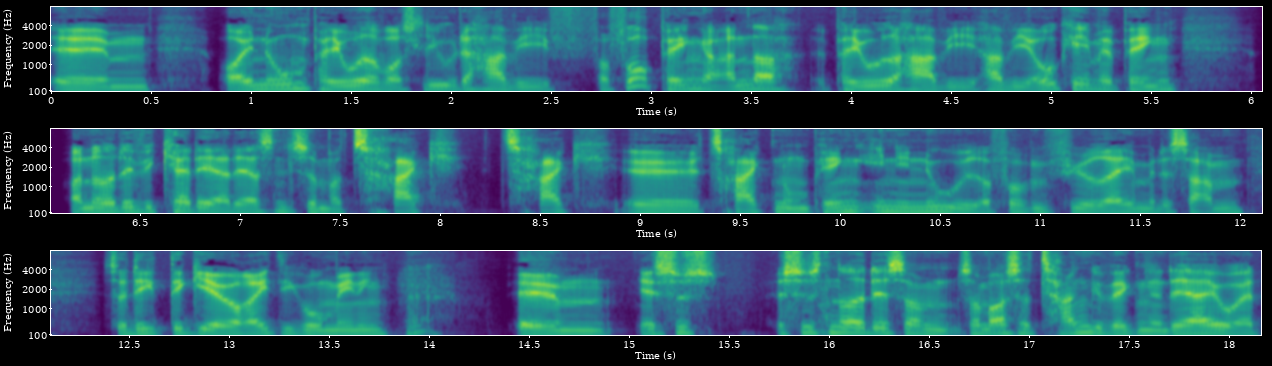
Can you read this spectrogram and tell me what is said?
Øhm, og i nogle perioder af vores liv, der har vi for få penge, og andre perioder har vi har vi okay med penge. Og noget af det vi kan det er det er sådan ligesom at trække træk, øh, trække nogle penge ind i nuet og få dem fyret af med det samme. Så det, det giver jo rigtig god mening. Ja. Øhm, jeg synes jeg synes noget af det som som også er tankevækkende, det er jo at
